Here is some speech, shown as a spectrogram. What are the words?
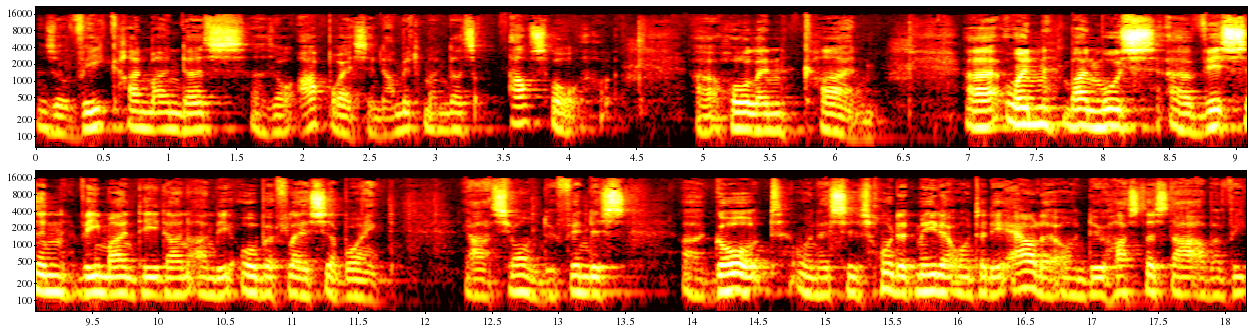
also wie kann man das also abbrechen, damit man das ausholen äh, kann. Äh, und man muss äh, wissen, wie man die dann an die Oberfläche bringt. Ja, schon, du findest äh, Gold und es ist 100 Meter unter die Erde und du hast es da, aber wie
